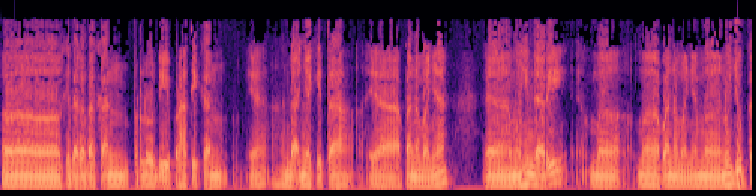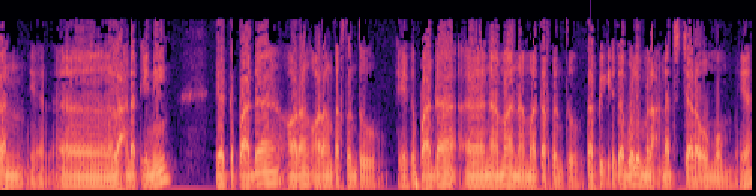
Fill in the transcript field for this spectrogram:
uh, kita katakan perlu diperhatikan ya hendaknya kita ya apa namanya ya, menghindari me, me, apa namanya menunjukkan ya, e, laknat ini ya kepada orang-orang tertentu ya kepada nama-nama tertentu tapi kita boleh melaknat secara umum ya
